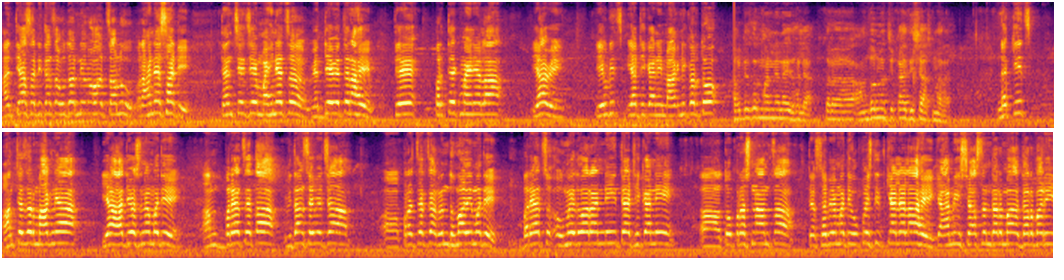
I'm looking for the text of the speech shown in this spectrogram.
आणि त्यासाठी त्यांचा उदरनिर्वाह चालू राहण्यासाठी त्यांचे जे महिन्याचं विद्यावेतन आहे ते प्रत्येक महिन्याला यावे. एवढीच या ठिकाणी मागणी करतो. मागण्या जर मान्य नाही झाल्या तर आंदोलनाची काय दिशा असणार आहे? नक्कीच आमच्या जर मागण्या या अधिवेशनामध्ये आम बऱ्याच आता विधानसभेच्या प्रचारच्या रणधुमाळीमध्ये बऱ्याच उमेदवारांनी त्या ठिकाणी तो प्रश्न आमचा त्या सभेमध्ये उपस्थित केलेला आहे की आम्ही शासन धर्म दरबारी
